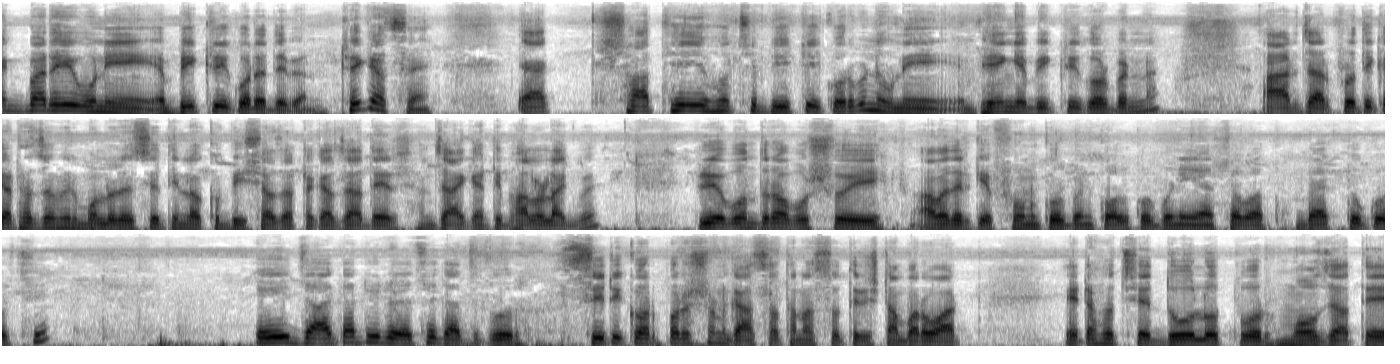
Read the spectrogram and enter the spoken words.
একবারেই উনি বিক্রি করে দেবেন, ঠিক আছে? একসাথেই হচ্ছে বিক্রি করবেন, উনি ভেঙে বিক্রি করবেন না। আর যার প্রতি কাঠা জমির মূল্য রয়েছে তিন লক্ষ বিশ হাজার টাকা, যাদের জায়গাটি ভালো লাগবে। প্রিয় বন্ধুরা, অবশ্যই আমাদেরকে ফোন করবেন, কল করবেন, এই আশাবাদ ব্যক্ত করছি। এই জায়গাটি রয়েছে গাজীপুর। সিটি কর্পোরেশন গাছা থানা ছত্রিশ নম্বর ওয়ার্ড। এটা হচ্ছে দৌলতপুর মৌজাতে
